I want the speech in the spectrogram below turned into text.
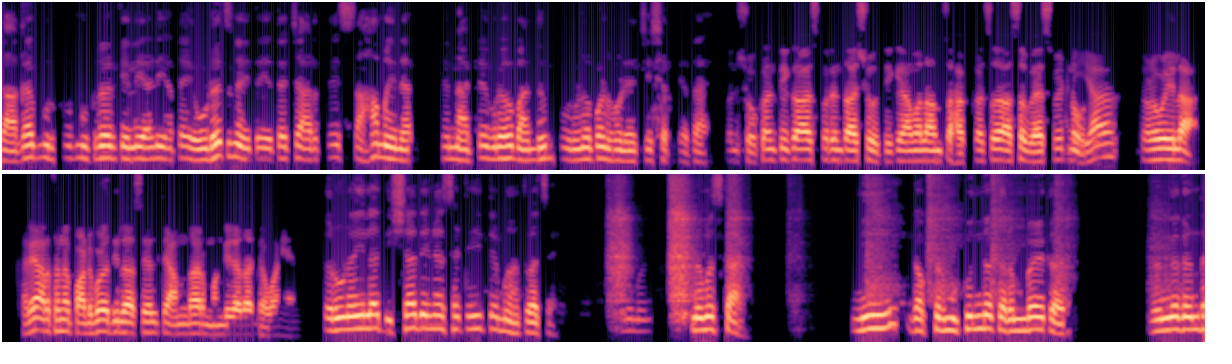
जागा मुक- मुकरर केली आणि आता एवढंच नाही तर येत्या चार ते सहा महिन्यात हे नाट्यगृह बांधून पूर्ण पण होण्याची शक्यता आहे. पण शोकांतिका आजपर्यंत अशी होती की आम्हाला आमचं हक्काचं असं व्यासपीठ नव्हतं. या चळवळीला खऱ्या अर्थानं पाठबळ दिलं असेल ते आमदार मंगेशदादा चव्हाण यांनी. तरुणाईला दिशा देण्यासाठी ते महत्वाचं आहे. नमस्कार. मी डॉक्टर मुकुंद करंबेळकर रंगगंध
